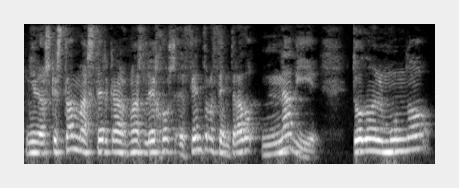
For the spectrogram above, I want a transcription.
ni los que están más cerca, más lejos, el centro centrado, nadie todo el mundo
